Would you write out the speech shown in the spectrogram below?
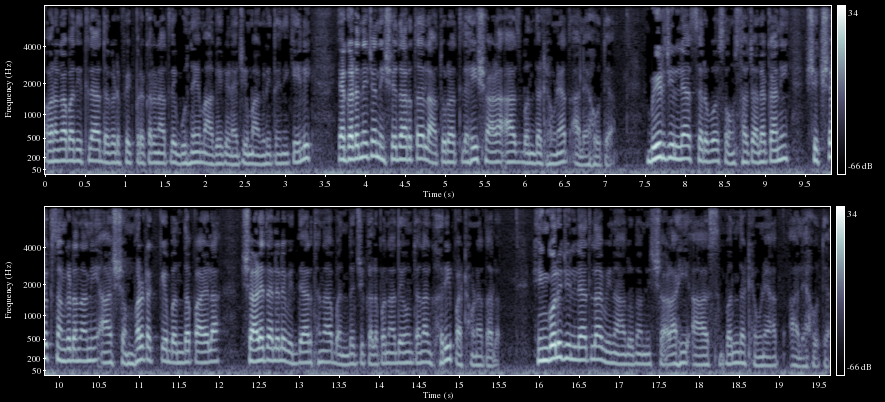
औरंगाबाद इथल्या दगडफेक प्रकरणातले गुन्हे मागे घेण्याची मागणी त्यांनी केली. या घटनेच्या निषेधार्थ लातूरातल्याही शाळा आज बंद ठेवण्यात आल्या होत्या. बीड जिल्ह्यात सर्व संस्थाचालकांनी शिक्षक संघटनांनी आज शंभर टक्के बंद पाळला. शाळेत आलेल्या विद्यार्थ्यांना बंदची कल्पना देऊन त्यांना घरी पाठवण्यात आलं. हिंगोली जिल्ह्यातल्या विनाअनुदानित शाळाही आज बंद ठेवण्यात आल्या होत्या.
